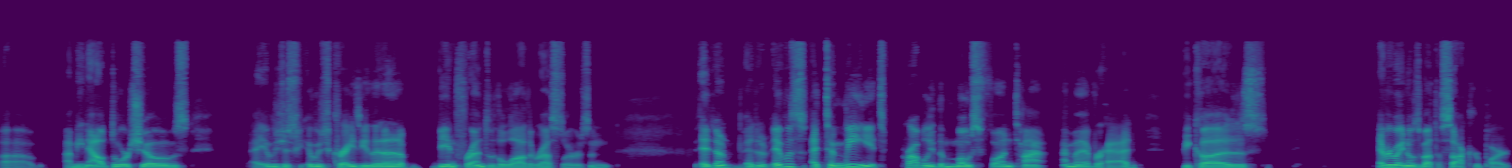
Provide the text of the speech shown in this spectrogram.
uh, I mean outdoor shows. It was just it was crazy. And then ended up being friends with a lot of the wrestlers, and it it, it was uh, to me it's probably the most fun time I ever had because everybody knows about the soccer part.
